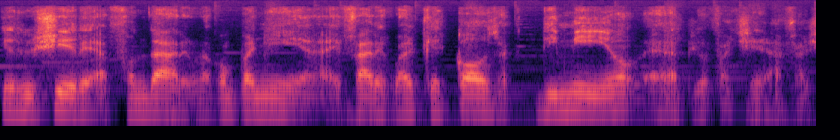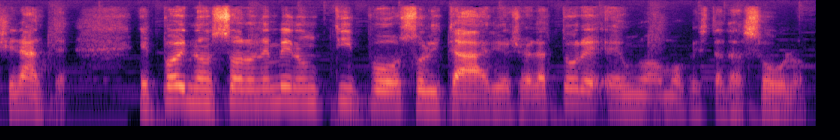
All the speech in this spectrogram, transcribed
il riuscire a fondare una compagnia e fare qualche cosa di mio era più affascin- affascinante. E poi non sono nemmeno un tipo solitario, cioè l'attore è un uomo che sta da solo,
